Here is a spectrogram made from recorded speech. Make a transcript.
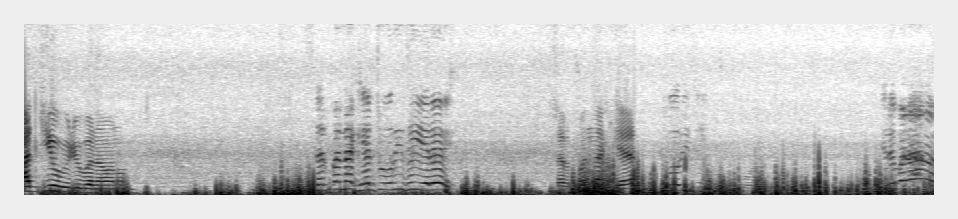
આજ જીઓ વીડિયો બનાવવાનો. સરપંચના ઘેર ચોરી થઈ રે સરપંચના ઘેર? ચોરી થઈ. એને બનાવો?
